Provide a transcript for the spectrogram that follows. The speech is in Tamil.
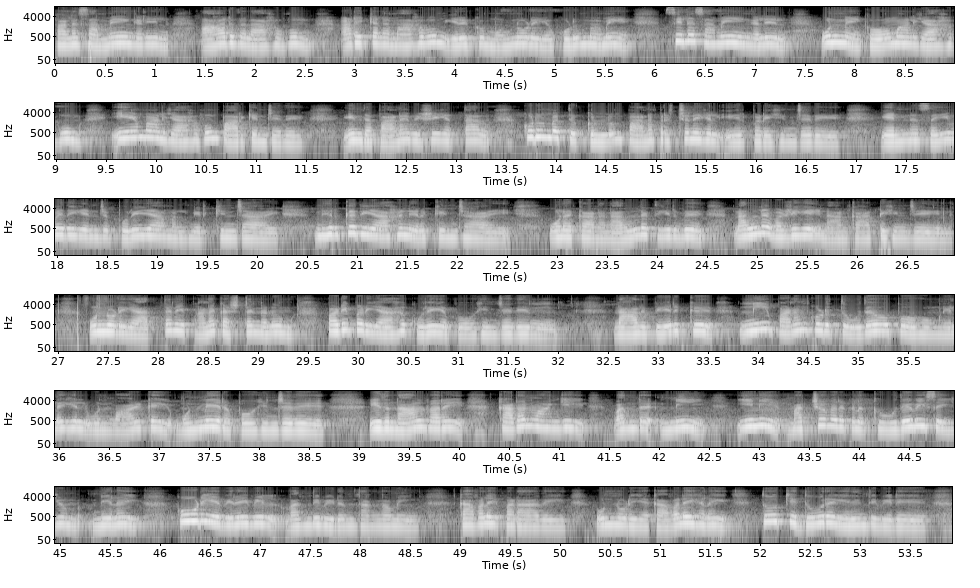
பல சமயங்களில் ஆறுதலாகவும் அடைக்கலமாகவும் இருக்கும் உன்னுடைய குடும்பமே சில சமயங்களில் உன்னை கோமாளியாகவும் ஏமாளியாகவும் பார்க்கின்றது. இந்த பண விஷயத்தால் குடும்பத்துக்குள்ளும் பண பிரச்சனைகள் ஏற்படுகின்றது. என்ன செய்வது என்று புரியாமல் நிற்கின்றாய் நிர்கதியாக நிற்கின்றாய். உனக்கான நல்ல தீர்வு நல்ல வழியை நான் காட்டுகின்றேன். உன்னுடைய அத்தனை பண கஷ்டங்களும் படி படிப்படியாக குறைய போகின்றது. நாலு பேருக்கு நீ பணம் கொடுத்து உதவ போகும் நிலையில் உன் வாழ்க்கை முன்னேறப் போகின்றது. இது நாள் வரை கடன் வாங்கி வந்த நீ இனி மற்றவர்களுக்கு உதவி செய்யும் நிலை கூடிய விரைவில் வந்துவிடும் தங்கமே. கவலைப்படாதே உன்னுடைய கவலைகளை தூக்கி தூர எரிந்துவிடு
